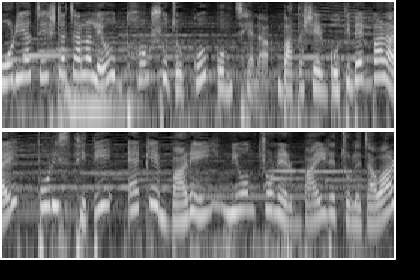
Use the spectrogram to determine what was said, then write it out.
মরিয়া চেষ্টা চালালেও ধ্বংসযোগ্য কমছে না। বাতাসের গতিবেগ বাড়ায় পরিস্থিতি একেবারেই নিয়ন্ত্রণের বাইরে চলে যাওয়ার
